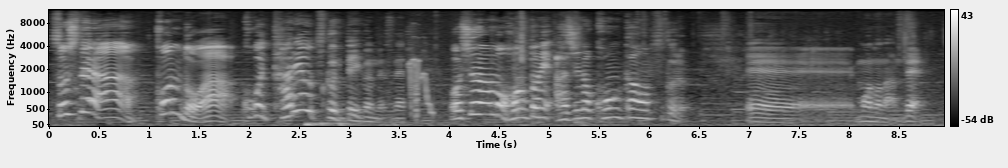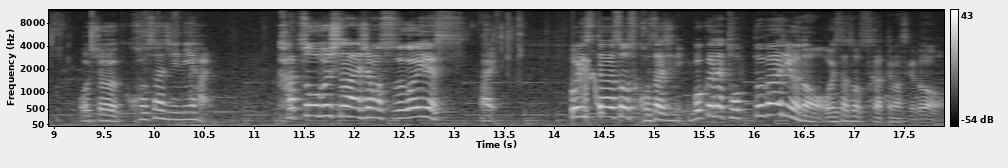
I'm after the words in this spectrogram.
そしたら今度はここにタレを作っていくんですね。お塩はもう本当に味の根幹を作る、えー、ものなんでお醤油小さじ2杯。鰹節の相性もすごいです。はい。オイスターソース小さじ2僕はねトップバリューのオイスターソース使ってますけど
